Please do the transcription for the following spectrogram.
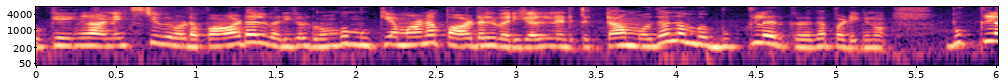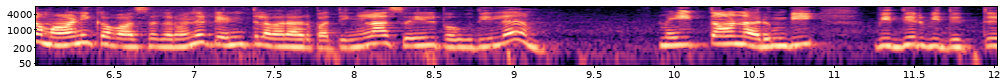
ஓகேங்களா? நெக்ஸ்ட் இவரோட பாடல் வரிகள் ரொம்ப முக்கியமான பாடல் வரிகள்னு எடுத்துக்கிட்டா முதல் நம்ம புக்கில் இருக்கிறத படிக்கணும். புக்கில் மாணிக்க வாசகர் வந்து டென்த்தில் வராரு பார்த்தீங்களா செயல் பகுதியில் மெய்த்தான் அரும்பி விதிர் விதித்து.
